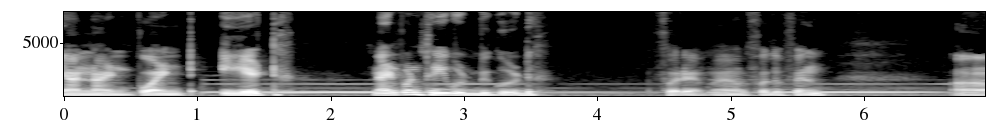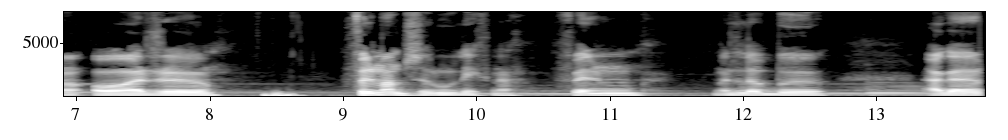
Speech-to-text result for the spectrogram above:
या 9.8 9.3 would be good for for the film और फ़िल्म आप ज़रूर देखना। फ़िल्म मतलब अगर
